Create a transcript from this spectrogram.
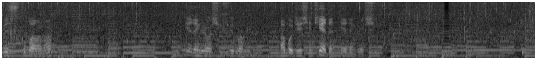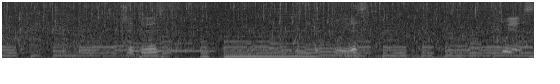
Wyskubana. Jeden grosik chyba. Albo 10, jeden, jeden grosik. Tu jest? Tu jest. Tu jest.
